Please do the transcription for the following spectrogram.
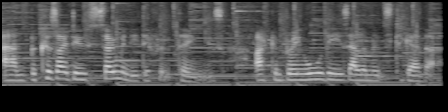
And because I do so many different things, I can bring all these elements together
